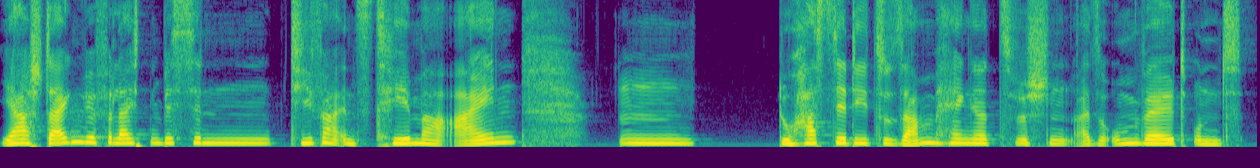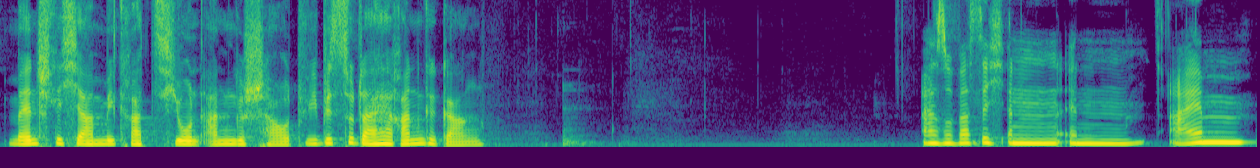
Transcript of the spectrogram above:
Ja, steigen wir vielleicht ein bisschen tiefer ins Thema ein. Mm, du hast dir die Zusammenhänge zwischen also Umwelt und menschlicher Migration angeschaut. Wie bist du da herangegangen? Also was ich in, in, einem,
